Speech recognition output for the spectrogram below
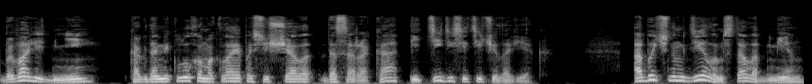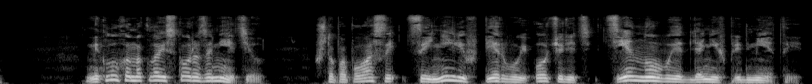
Бывали дни, когда Миклуха Маклая посещала до сорока-пятидесяти человек. Обычным делом стал обмен. Миклуха Маклай скоро заметил, что папуасы ценили в первую очередь те новые для них предметы,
